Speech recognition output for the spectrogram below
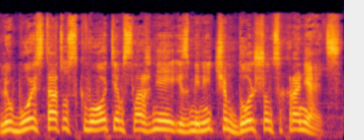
Любой статус-кво тем сложнее изменить, чем дольше он сохраняется.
